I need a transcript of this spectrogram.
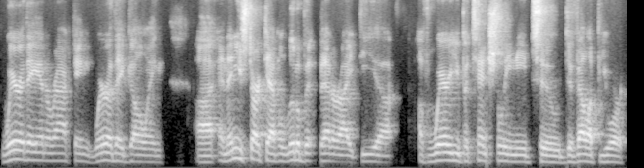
Where are they interacting? Where are they going? Uh, and then you start to have a little bit better idea of where you potentially need to develop your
